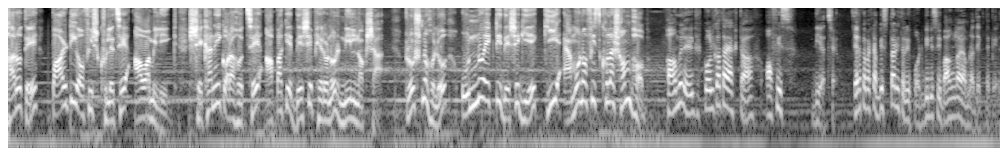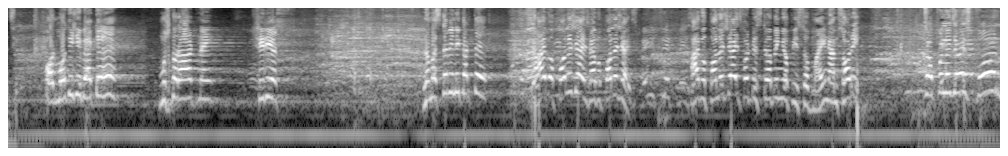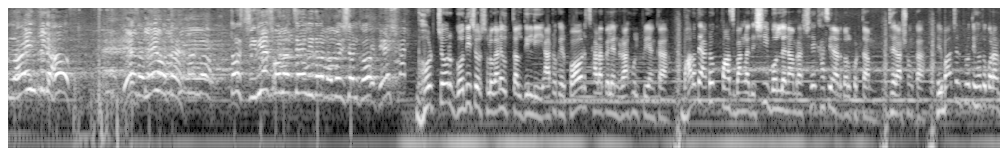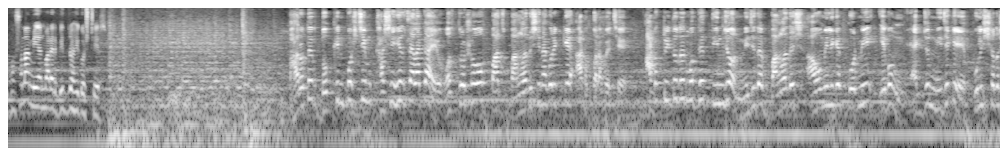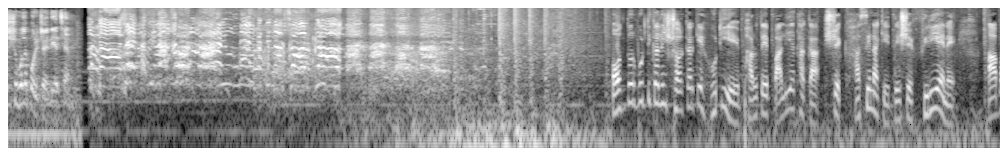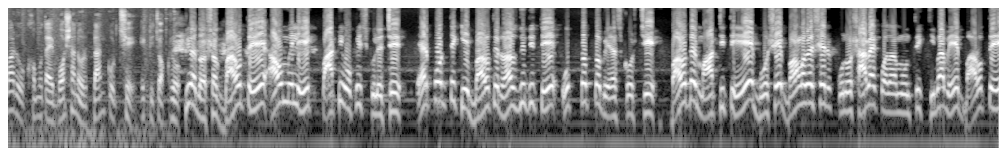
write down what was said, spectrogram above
ভারতে party office খুলেছে আওয়ামী লীগ সেখানেই করা হচ্ছে আপাকে দেশে ফেরানোর নীল নকশা প্রশ্ন হলো অন্য একটি দেশে গিয়ে কি এমন অফিস খোলা সম্ভব আওয়ামী লীগ কলকাতায় একটা অফিস দিয়েছে এরকম একটা বিস্তারিত রিপোর্ট বিবিসি বাংলায় আমরা দেখতে পেয়েছি और मोदी जी बैठे हैं मुस्कुराहट नहीं सीरियस नमस्ते भी नहीं करते I've apologized. I've apologized. I've apologized for disturbing your peace of mind. I'm sorry. apologize for lying to the house ऐसा नहीं होता है थोड़ा सीरियस होना चाहिए लीडर ऑफ अपोजिशन को ভোট চোর গদি চোর স্লোগানে উত্তাল দিল্লি আটকের পর ছাড়া পেলেন রাহুল প্রিয়াঙ্কা ভারতে আটক পাঁচ বাংলাদেশি বললেন আমরা শেখ হাসিনার দল করতাম যুদ্ধের আশঙ্কা নির্বাচন প্রতিহত করার ঘোষণা মিয়ানমারের বিদ্রোহী গোষ্ঠীর ভারতের দক্ষিণ পশ্চিম খাসি হিলস এলাকায় অস্ত্রসহ পাঁচ বাংলাদেশি নাগরিককে আটক করা হয়েছে। আটককৃতদের মধ্যে তিনজন নিজেদের বাংলাদেশ আওয়ামী লীগের কর্মী এবং একজন নিজেকে পুলিশ সদস্য বলে পরিচয় দিয়েছেন। অন্তর্বর্তীকালীন সরকারকে হটিয়ে ভারতে পালিয়ে থাকা শেখ হাসিনাকে দেশে ফিরিয়ে এনে আবারও ক্ষমতায় বসানোর প্ল্যান করছে একটি চক্র। প্রিয় দর্শক, ভারতে আওয়ামী লীগ পার্টি অফিস খুলেছে। এরপর থেকে ভারতের রাজনীতিতে উত্তপ্ত বিরাজ করছে। ভারতের মাটিতে বসে বাংলাদেশের কোন সাবেক প্রধানমন্ত্রী কীভাবে ভারতে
